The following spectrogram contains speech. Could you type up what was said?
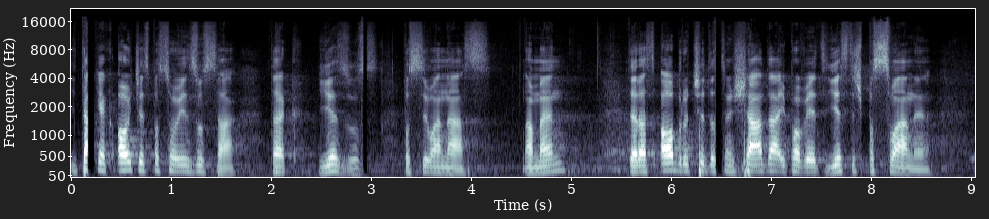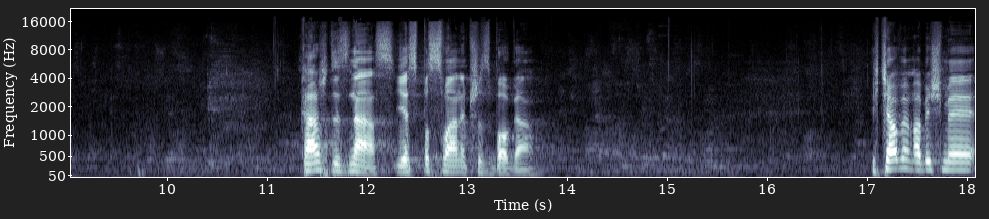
I tak jak Ojciec posłał Jezusa, tak Jezus posyła nas. Amen? Teraz obróć się do sąsiada i powiedz, jesteś posłany. Każdy z nas jest posłany przez Boga. I chciałbym, abyśmy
